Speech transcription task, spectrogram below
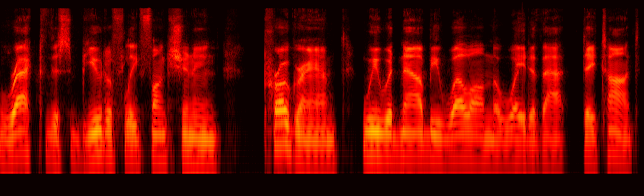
wrecked this beautifully functioning program, we would now be well on the way to that detente.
